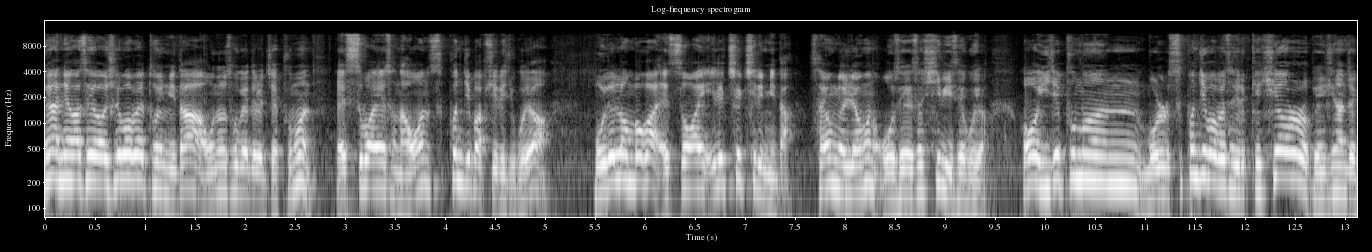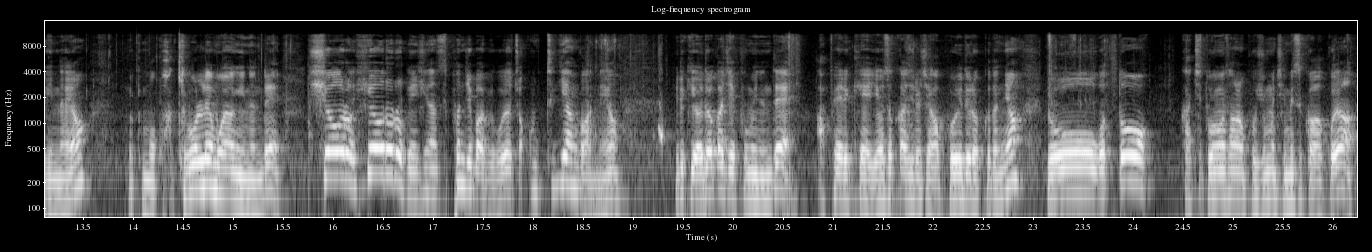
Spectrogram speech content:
네, 안녕하세요. 실버벨토입니다. 오늘 소개해드릴 제품은 SY에서 나온 스펀지밥 시리즈고요. 모델 넘버가 SY177입니다. 사용 연령은 5세에서 12세고요. 어, 이 제품은 뭘 스펀지밥에서 이렇게 히어로로 변신한 적 있나요? 이렇게 뭐 바퀴벌레 모양이 있는데 히어로 히어로로 변신한 스펀지밥이고요. 조금 특이한 것 같네요. 이렇게 8가지 제품이 있는데 앞에 이렇게 6가지를 제가 보여드렸거든요. 요것도 같이 동영상을 보시면 재밌을 것 같고요.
